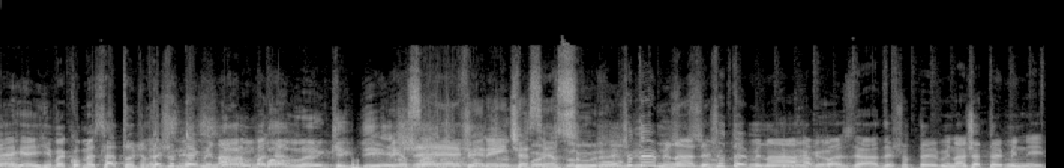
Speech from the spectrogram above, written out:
aí, vai começar tudo. Deixa eu terminar, um rapaziada. palanque aqui. Pensar É, diferente é censura. Deixa eu terminar, deixa eu terminar, legal. rapaziada. Deixa eu terminar. Já terminei.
